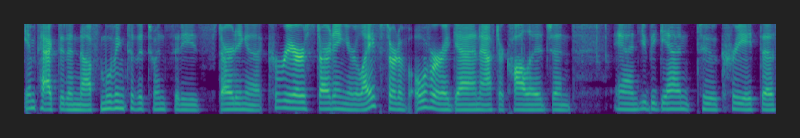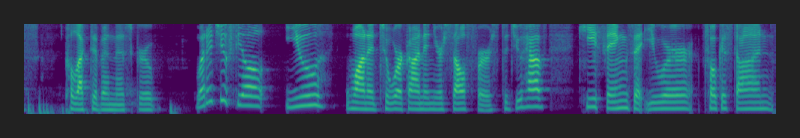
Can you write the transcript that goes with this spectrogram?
impacted enough moving to the twin cities starting a career starting your life sort of over again after college and and you began to create this collective in this group what did you feel you wanted to work on in yourself first? Did you have key things that you were focused on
